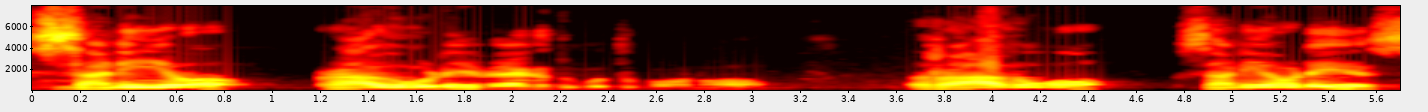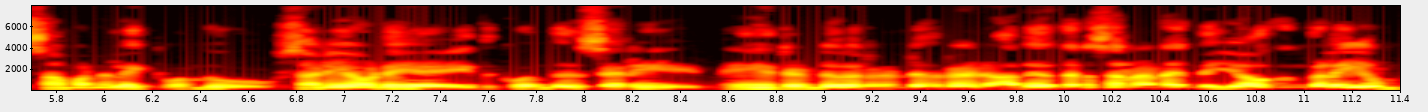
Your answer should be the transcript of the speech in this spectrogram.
சனியும் ராகுவுடைய வேகத்துக்கு ஒத்து போகணும். ராகுவும் சனியோடைய சமநிலைக்கு வந்து சனியோடைய இதுக்கு வந்து சரி நீ ரெண்டு ரெண்டு அதே தானே என்ன சொன்னா இந்த யோகங்களையும்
